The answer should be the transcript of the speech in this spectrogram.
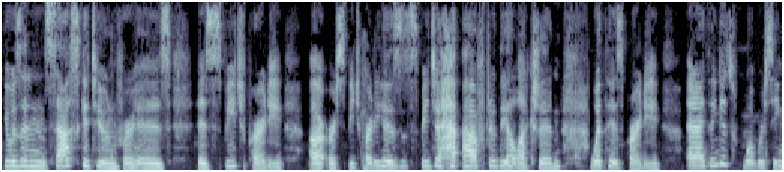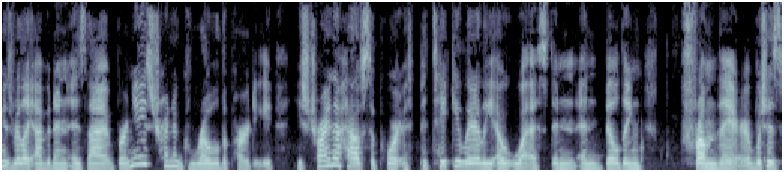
He was in Saskatoon for his his speech party, uh, or speech party, his speech after the election with his party, and I think it's what we're seeing is really evident is that Bernier is trying to grow the party. He's trying to have support, particularly out west, and and building from there, which is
